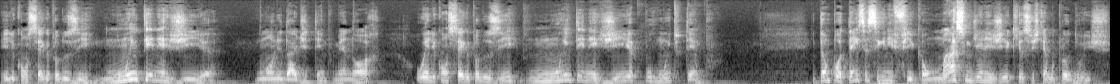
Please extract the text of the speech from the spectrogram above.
ele consegue produzir muita energia numa unidade de tempo menor, ou ele consegue produzir muita energia por muito tempo. Então, potência significa o máximo de energia que o sistema produz,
